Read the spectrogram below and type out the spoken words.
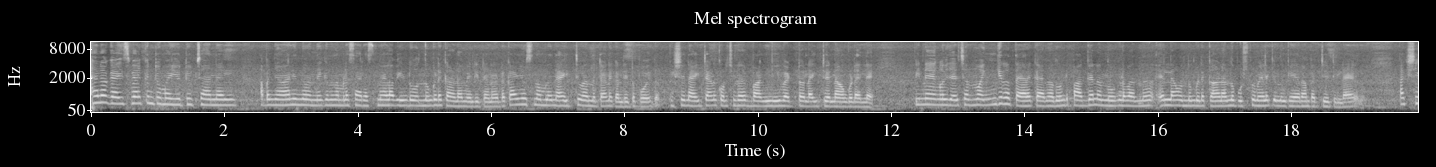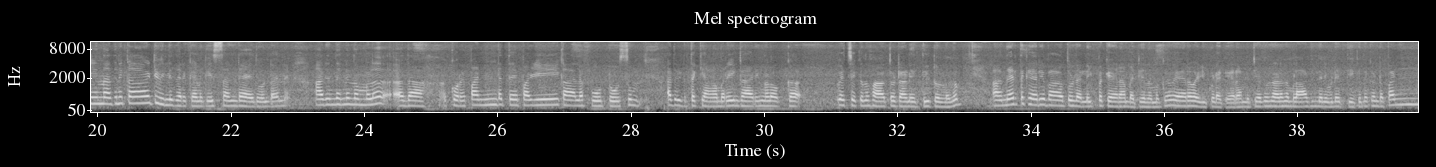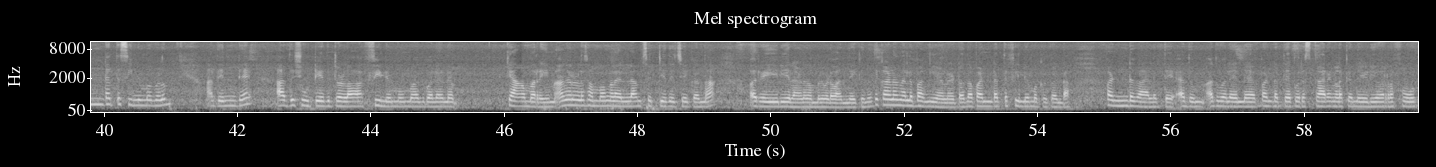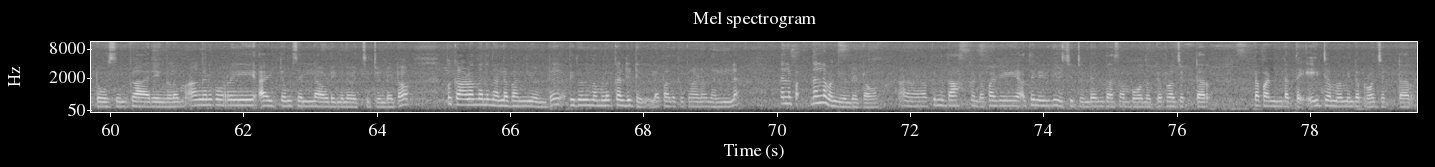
Hello guys welcome to my YouTube channel അപ്പം ഞാൻ ഇന്ന് വന്നേക്കുന്നത് നമ്മുടെ സരസ്മേള വീണ്ടും ഒന്നും കൂടെ കാണാൻ വേണ്ടിയിട്ടാണ് കേട്ടോ. കഴിഞ്ഞ ദിവസം നമ്മൾ നൈറ്റ് വന്നിട്ടാണ് കണ്ടിട്ട് പോയത്. പക്ഷേ നൈറ്റാണ് കുറച്ചുകൂടെ ഭംഗി വെട്ടോ ലൈറ്റും എല്ലാം കൂടെ അല്ലേ? പിന്നെ ഞങ്ങൾ വിചാരിച്ചു അന്ന് ഭയങ്കര തിരക്കായിരുന്നു. അതുകൊണ്ട് പകലൊന്നും കൂടെ വന്ന് എല്ലാം ഒന്നും കൂടെ കാണാമെന്ന് പുഷ്പമേളയ്ക്കൊന്നും കയറാൻ പറ്റിയിട്ടില്ലായിരുന്നു. പക്ഷേ ഇന്ന് അതിനെക്കാട്ടി വലിയ തിരക്കാണ് കേസ് സൺഡേ ആയതുകൊണ്ട് തന്നെ. ആദ്യം തന്നെ നമ്മൾ അതാ കുറേ പണ്ടത്തെ പഴയ കാല ഫോട്ടോസും അതിലെടുത്ത ക്യാമറയും കാര്യങ്ങളൊക്കെ വെച്ചേക്കുന്ന ഭാഗത്തോട്ടാണ് എത്തിയിട്ടുള്ളത്. നേരത്തെ കയറിയ ഭാഗത്തോടല്ല ഇപ്പം കയറാൻ പറ്റിയത്. നമുക്ക് വേറെ വഴി കൂടെ കയറാൻ പറ്റിയത്. അതുകൊണ്ടാണ് നമ്മൾ ആദ്യം തന്നെ ഇവിടെ എത്തിയേക്കുന്നത്. കണ്ടോ പണ്ടത്തെ സിനിമകളും അതിന്റെ അത് ഷൂട്ട് ചെയ്തിട്ടുള്ള ഫിലിമും അതുപോലെ തന്നെ ക്യാമറയും അങ്ങനെയുള്ള സംഭവങ്ങളെല്ലാം സെറ്റ് ചെയ്ത് വെച്ചേക്കുന്ന ഒരു ഏരിയയിലാണ് നമ്മളിവിടെ വന്നേക്കുന്നത്. കാണാൻ നല്ല ഭംഗിയാണ് കേട്ടോ. അതാ പണ്ടത്തെ ഫിലിമൊക്കെ കണ്ട പണ്ട് കാലത്തെ അതും അതുപോലെ തന്നെ പണ്ടത്തെ പുരസ്കാരങ്ങളൊക്കെ നേടിയവരുടെ ഫോട്ടോസും കാര്യങ്ങളും അങ്ങനെ കുറേ ഐറ്റംസ് എല്ലാം അവിടെ ഇങ്ങനെ വെച്ചിട്ടുണ്ട് കേട്ടോ. അപ്പോൾ കാണാൻ തന്നെ നല്ല ഭംഗിയുണ്ട്. അപ്പോൾ ഇതൊന്നും നമ്മൾ കണ്ടിട്ടില്ല അപ്പോൾ അതൊക്കെ കാണാൻ നല്ല നല്ല നല്ല ഭംഗിയുണ്ട് കേട്ടോ. പിന്നെ ദാ കണ്ടോ പഴയ അതിൽ എഴുതി വെച്ചിട്ടുണ്ട് എന്താ സംഭവം എന്നൊക്കെ. പ്രൊജക്ടർ പണ്ടത്തെ എയ്റ്റ് എം എമ്മിന്റെ പ്രൊജക്ടർ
